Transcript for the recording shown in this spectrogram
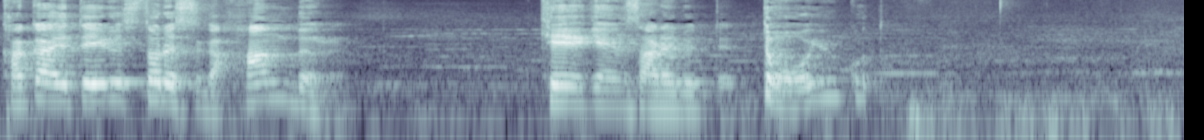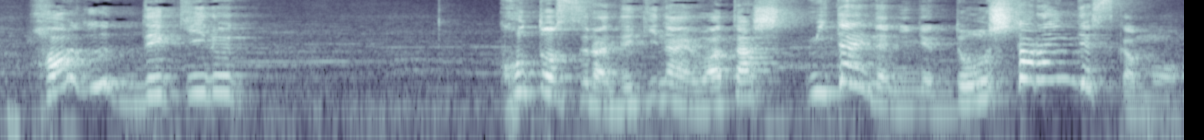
抱えているストレスが半分軽減されるってどういうこと？ハグできることすらできない私みたいな人間どうしたらいいんですかも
